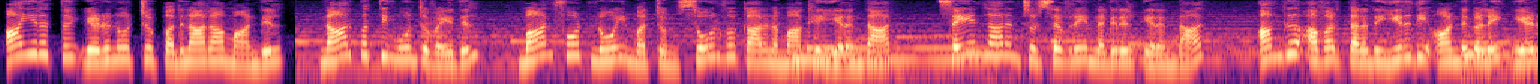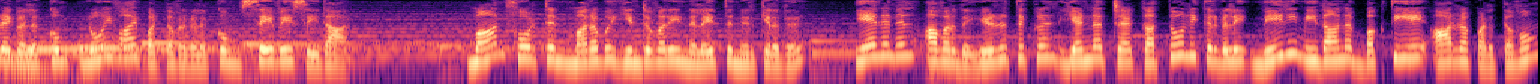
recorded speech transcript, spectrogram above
ஆயிரத்து எழுநூற்று பதினாறாம் ஆண்டில் நாற்பத்தி மூன்று வயதில் மான்ஃபோர்ட் நோய் மற்றும் சோர்வு காரணமாக இறந்தார் செயின்லாரன் லாரன்ஸ் செவ்ரே நகரில் இறந்தார் அங்கு அவர் தனது இறுதி ஆண்டுகளை ஏழைகளுக்கும் நோய்வாய்ப்பட்டவர்களுக்கும் சேவை செய்தார். மான்ஃபோர்ட்டின் மரபு இன்று வரை நிலைத்து நிற்கிறது. ஏனெனில் அவரது எழுத்துக்கள் எண்ணற்ற கத்தோலிக்கர்களை மேரி மீதான பக்தியை ஆழப்படுத்தவும்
